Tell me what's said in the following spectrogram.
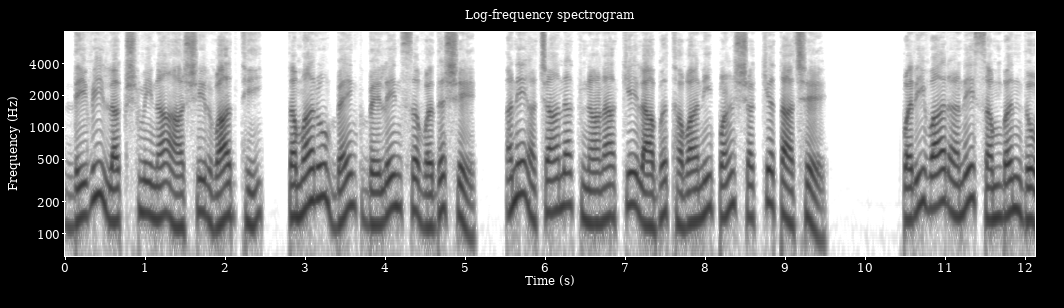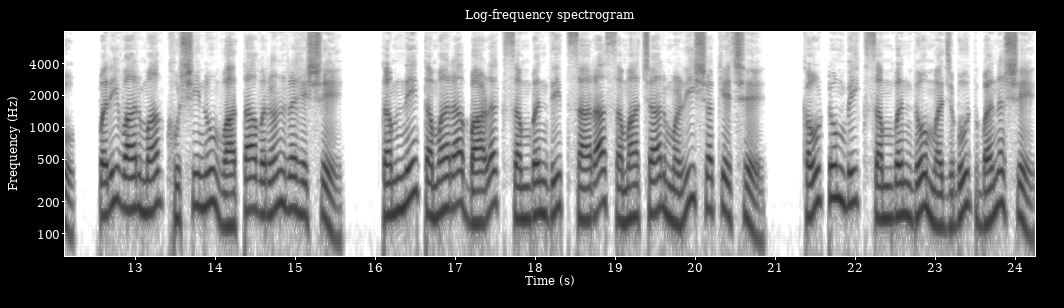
દેવી લક્ષ્મીના આશીર્વાદથી તમારું બેંક બેલેન્સ વધશે અને અચાનક નાણાકીય લાભ થવાની પણ શક્યતા છે. પરિવાર અને સંબંધો પરિવારમાં ખુશીનું વાતાવરણ રહેશે. તમને તમારા બાળક સંબંધિત સારા સમાચાર મળી શકે છે. કૌટુંબિક સંબંધો મજબૂત બનશે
